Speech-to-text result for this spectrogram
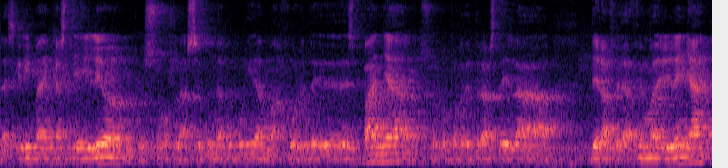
la esgrima en Castilla y León, pues somos la segunda comunidad más fuerte de España, solo por detrás de la, de la Federación Madrileña.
